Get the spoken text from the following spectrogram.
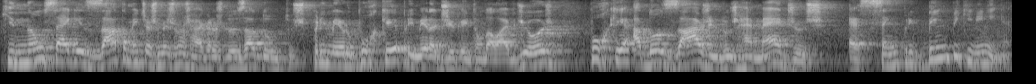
que não segue exatamente as mesmas regras dos adultos. Primeiro, por quê? Primeira dica então da live de hoje, porque a dosagem dos remédios é sempre bem pequenininha.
